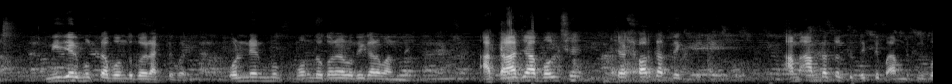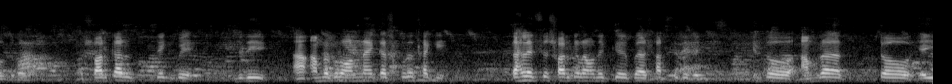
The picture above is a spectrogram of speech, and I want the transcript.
না। নিজের মুখটা বন্ধ করে রাখতে পারি। অন্যের মুখ বন্ধ করার অধিকার আমার নেই। আর তারা যা বলছে সেটা সরকার দেখবে। আমরা তো দেখতে আমরা কিছু বলতে পারব। সরকার দেখবে, যদি আমরা কোনো অন্যায় কাজ করে থাকি, তাহলে তো সরকার আমাদেরকে শাস্তি দেবেন কিন্তু আমরা তো এই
